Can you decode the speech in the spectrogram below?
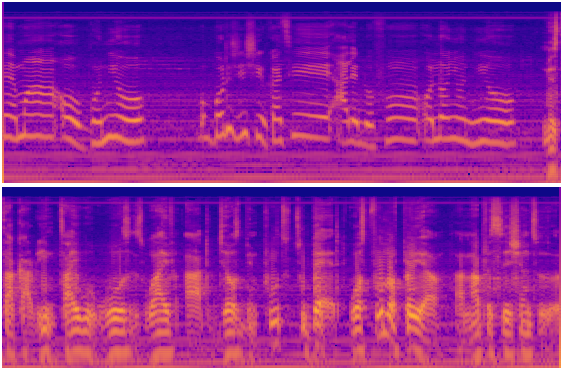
tẹ́ mọ́ oògùn ní o gbogbo oríṣiríṣi nǹkan tí a lè lò fún olóyún ní o. Mr. Karim Taiwo, whose his wife had just been put to bed, was full of prayer and appreciation to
